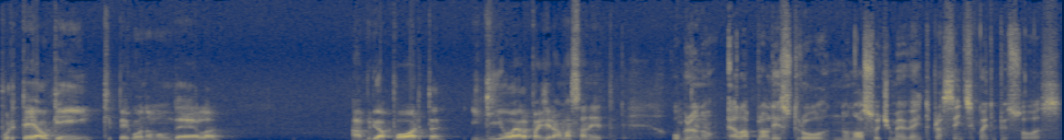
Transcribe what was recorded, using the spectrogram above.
por ter alguém que pegou na mão dela, abriu a porta e guiou ela para girar a maçaneta. O Bruno, ela palestrou no nosso último evento para 150 pessoas.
